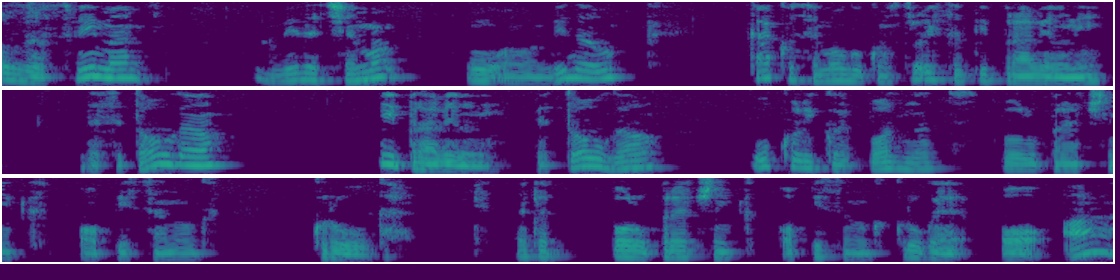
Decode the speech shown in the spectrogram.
Pozdrav svima, vidjet ćemo u ovom videu kako se mogu konstruisati pravilni desetougao i pravilni petougao ukoliko je poznat poluprečnik opisanog kruga. Dakle, poluprečnik opisanog kruga je OA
